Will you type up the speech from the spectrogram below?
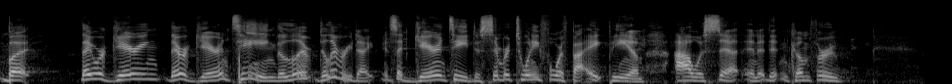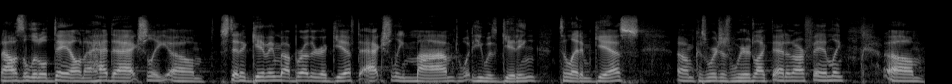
but they were, guaranteeing, they were guaranteeing the delivery date. It said guaranteed December 24th by 8 p.m. I was set, and it didn't come through. And I was a little down. I had to actually, um, instead of giving my brother a gift, actually mimed what he was getting to let him guess, because um, we're just weird like that in our family. Um,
